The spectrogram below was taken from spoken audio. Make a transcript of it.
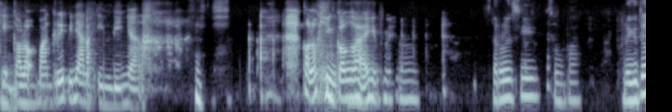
Mm-mm. Kalau Maghrib ini anak indinya lah. Kalau King Kong lain. Hmm. Seru sih, sumpah. Udah gitu,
